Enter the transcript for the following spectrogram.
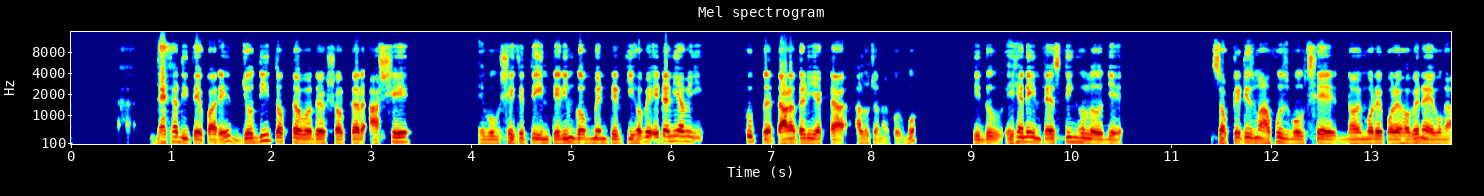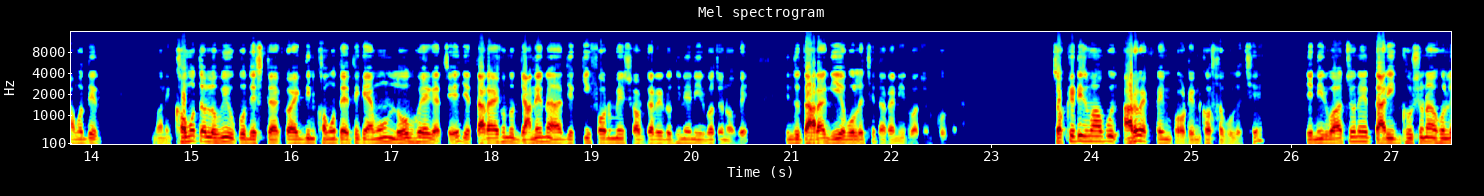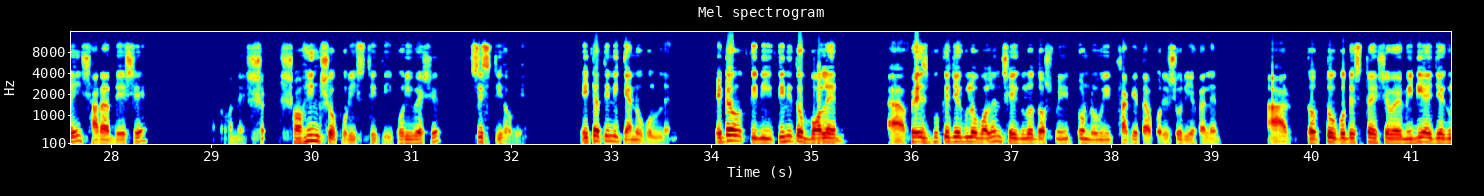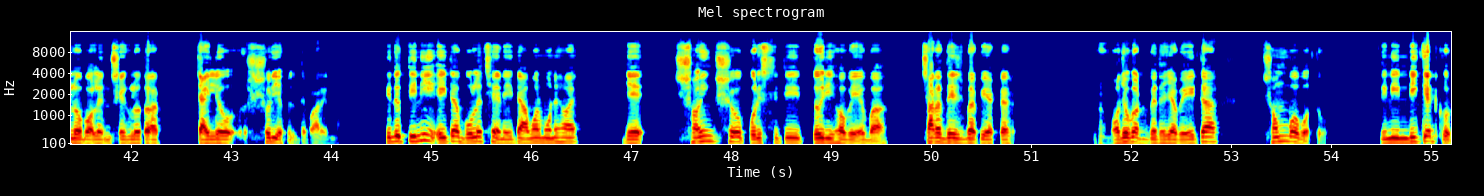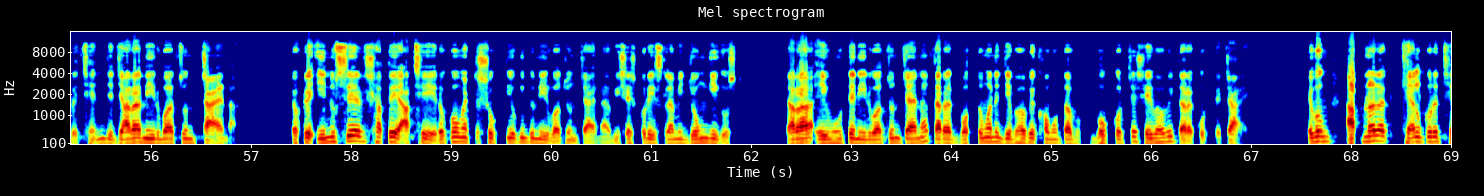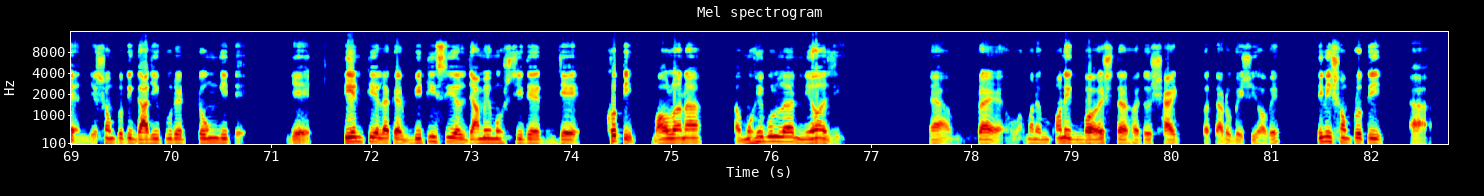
দেখা দিতে পারে। যদি তত্ত্বাবধায়ক সরকার আসে এবং সেক্ষেত্রে ইন্টারিম গভর্নমেন্টের কি হবে, এটা নিয়ে আমি খুব তাড়াতাড়ি একটা আলোচনা করব। কিন্তু এখানে ইন্টারেস্টিং হলো যে, সক্রেটিস মাহফুজ বলছে, নভেম্বরের পরে হবে না এবং আমাদের মানে ক্ষমতা লোভী উপদেষ্টা কয়েকদিন ক্ষমতায় থেকে এমন লোভ হয়ে গেছে যে তারা এখনও জানে না যে কি ফর্মে সরকারের অধীনে নির্বাচন হবে, কিন্তু তারা গিয়ে বলেছে তারা নির্বাচন করবে না। সক্রেটিস মাহফুজ আরও একটা ইম্পর্টেন্ট কথা বলেছে, যে নির্বাচনের তারিখ ঘোষণা হলেই সারা দেশে মানে সহিংস পরিস্থিতি, পরিবেশের সৃষ্টি হবে। এটা তিনি কেন বললেন? এটাও তিনি তিনি তো বলেন ফেসবুকে যেগুলো বলেন সেগুলো দশ মিনিট, পনেরো মিনিট থাকে, তারপরে সরিয়ে ফেলেন। আর তথ্য উপদেষ্টা হিসেবে মিডিয়ায় যেগুলো বলেন সেগুলো তো আর চাইলেও সরিয়ে ফেলতে পারেন না। কিন্তু তিনি এইটা বলেছেন এটা আমার মনে হয় যে সহিংস পরিস্থিতি তৈরি হবে বা সারা দেশব্যাপী একটা অজগট বেঁধে যাবে, এটা সম্ভবত। তিনি ইন্ডিকেট করেছেন যে যারা নির্বাচন চায় না, ডক্টর ইনুসের সাথে আছে এরকম একটা শক্তিও কিন্তু নির্বাচন চায় না, বিশেষ করে ইসলামী জঙ্গি গোষ্ঠী। তারা এই মুহূর্তে নির্বাচন চায় না, তারা বর্তমানে যেভাবে ক্ষমতা ভোগ করছে সেভাবেই তারা করতে চায়। এবং আপনারা খেয়াল করেছেন যে সম্প্রতি গাজীপুরের টঙ্গিতে যে টিএনটি এলাকার বিটিসিএল জামে মসজিদের যে খতিব মাওলানা মুহিবুল্লাহ আহ, প্রায় মানে অনেক বয়স তার হয়তো ষাট বা তারও বেশি হবে। তিনি সম্প্রতি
